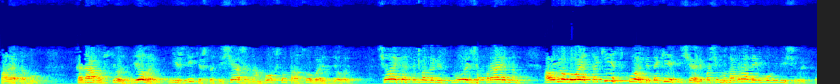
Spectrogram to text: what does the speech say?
Поэтому когда мы все сделаем, не ждите, что сейчас же нам Бог что-то особое сделает. Человек, если благовествует, же праведным, а у него бывают такие скорби, такие печали. Почему? Награда ему увеличивается.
